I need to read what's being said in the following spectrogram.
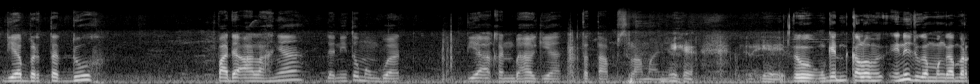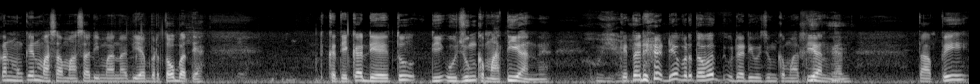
dia berteduh pada Allahnya dan itu membuat dia akan bahagia tetap selamanya. Iya, Iya, itu mungkin kalau ini juga menggambarkan mungkin masa-masa di mana dia bertobat ya. Ketika dia itu di ujung kematian ya. Oh iya, Kita dia dia bertobat udah di ujung kematian kan. Tapi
